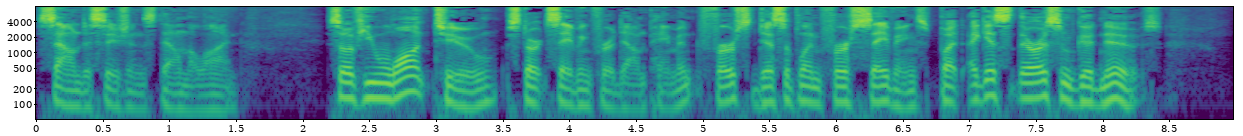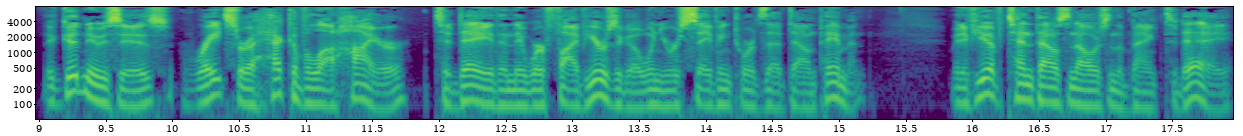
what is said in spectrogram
sound decisions down the line. So if you want to start saving for a down payment, first discipline, first savings. But I guess there are some good news. The good news is rates are a heck of a lot higher today than they were five years ago when you were saving towards that down payment. I mean, if you have $10,000 in the bank today,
